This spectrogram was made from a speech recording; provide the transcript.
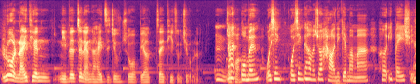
如果哪一天你的这两个孩子就说不要再踢足球了，嗯，那我们我先我先跟他们说好，你给妈妈喝一杯水的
